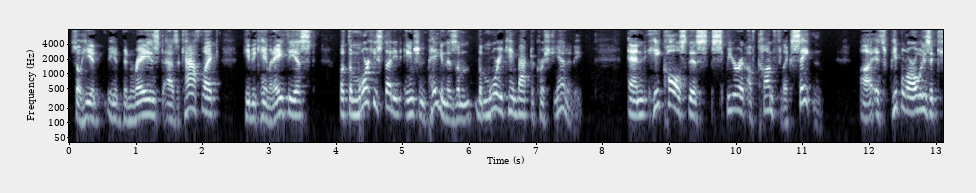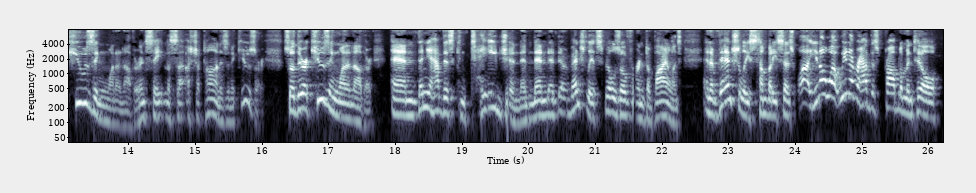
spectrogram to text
So he had he had been raised as a catholic. He became an atheist. But the more he studied ancient paganism the more he came back to christianity. And he calls this spirit of conflict satan uh, it's people are always accusing one another, and Satan, a, a shaitan, is an accuser. So they're accusing one another, and then you have this contagion, and then and eventually it spills over into violence. And eventually somebody says, "Well, you know what? We never had this problem until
